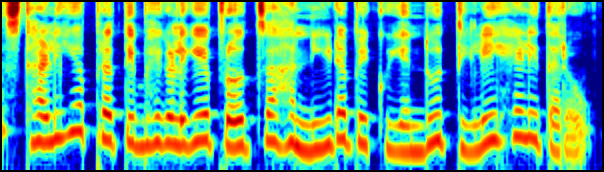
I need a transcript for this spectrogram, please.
ಸ್ಥಳೀಯ ಪ್ರತಿಭೆಗಳಿಗೆ ಪ್ರೋತ್ಸಾಹ ನೀಡಬೇಕು ಎಂದು ತಿಳಿ ಹೇಳಿದರು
